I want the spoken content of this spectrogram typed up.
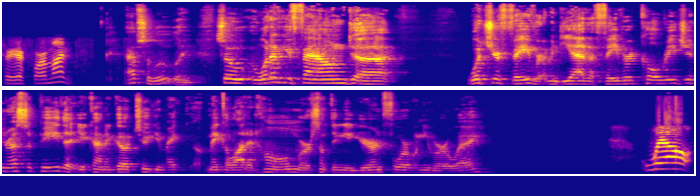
three or four months. Absolutely. So, what have you found? Uh, what's your favorite? I mean, do you have a favorite coal region recipe that you kind of go to? You make make a lot at home, or something you yearn for when you were away? Well,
